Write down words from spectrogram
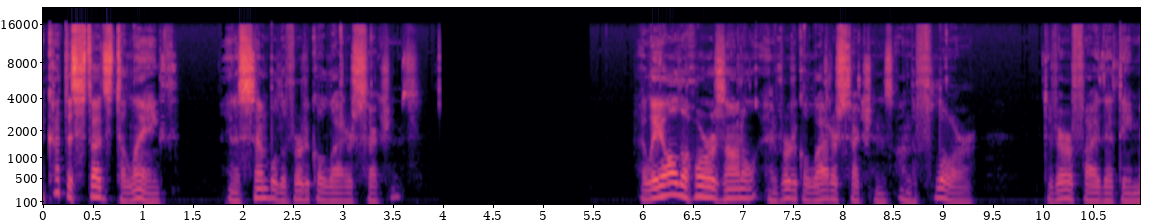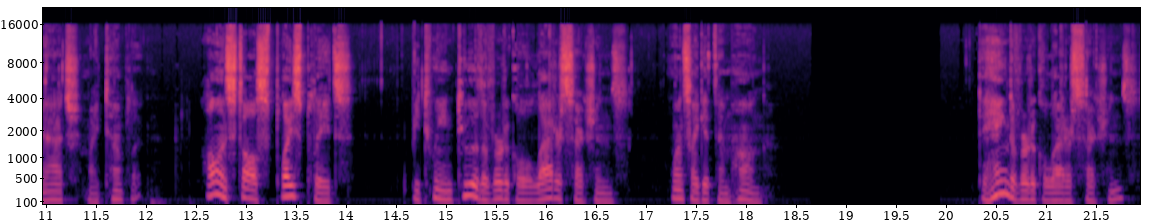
I cut the studs to length and assemble the vertical ladder sections. I lay all the horizontal and vertical ladder sections on the floor to verify that they match my template. I'll install splice plates between two of the vertical ladder sections once I get them hung. To hang the vertical ladder sections,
